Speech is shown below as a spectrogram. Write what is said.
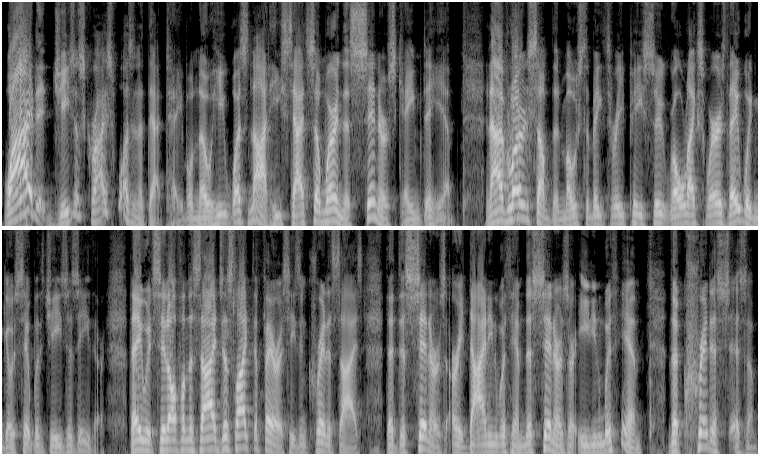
Why did Jesus Christ wasn't at that table? No, he was not. He sat somewhere and the sinners came to him. And I've learned something. Most of the big three piece suit Rolex wearers, they wouldn't go sit with Jesus either. They would sit off on the side just like the Pharisees and criticize that the sinners are dining with him. The sinners are eating with him. The criticism.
